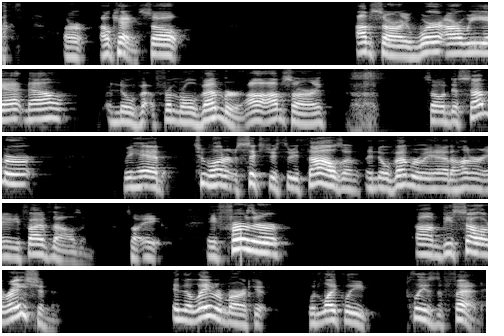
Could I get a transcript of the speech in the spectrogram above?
or okay, so I'm sorry. Where are we at now? November from November. Oh, I'm sorry. So December, we had 263,000. In November, we had 185,000. So a, a further um, deceleration in the labor market would likely please the Fed,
